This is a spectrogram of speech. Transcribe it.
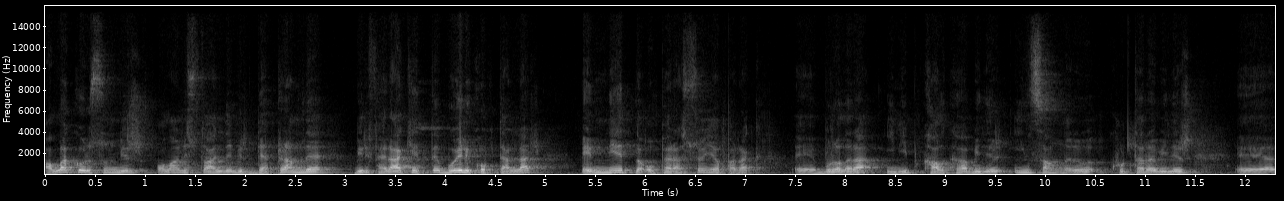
Allah korusun bir olağanüstü halde bir depremde, bir felakette bu helikopterler emniyetle operasyon yaparak e, buralara inip kalkabilir, insanları kurtarabilir. E,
